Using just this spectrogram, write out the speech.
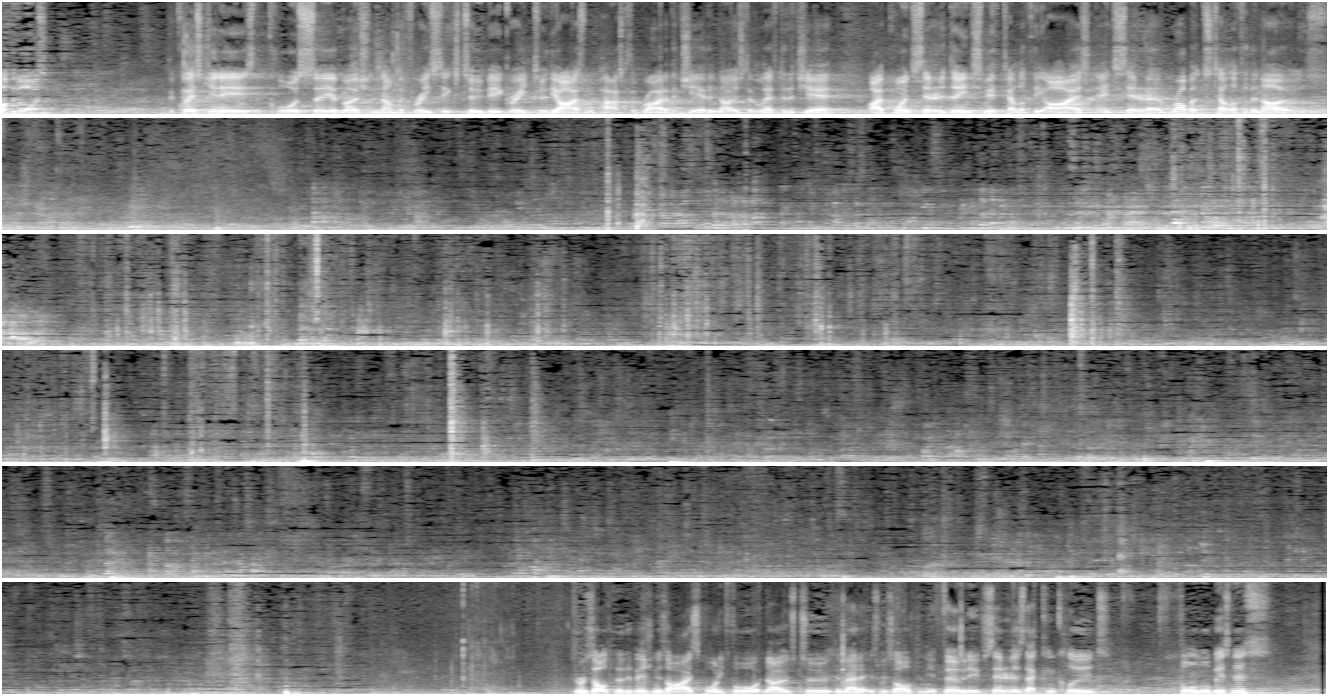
Lock the doors. The question is that clause C of motion number 362 be agreed to. The ayes will pass to the right of the chair, the noes to the left of the chair. I appoint Senator Dean Smith teller for the ayes and Senator Roberts teller for the noes. The result of the division is ayes 44, noes 2. The matter is resolved in the affirmative. Senators, that concludes formal business.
